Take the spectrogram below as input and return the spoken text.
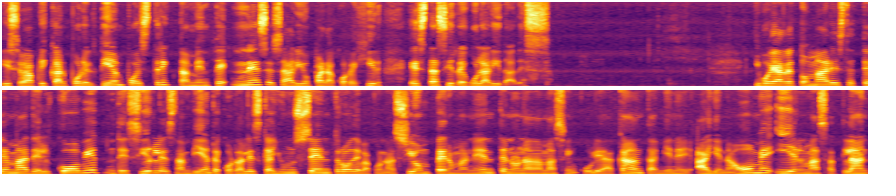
y se va a aplicar por el tiempo estrictamente necesario para corregir estas irregularidades. Y voy a retomar este tema del COVID, decirles también, recordarles que hay un centro de vacunación permanente, no nada más en Culiacán, también hay en Ahome y en Mazatlán.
